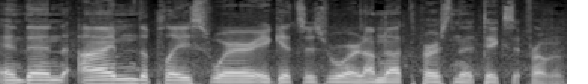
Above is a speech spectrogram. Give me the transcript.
And then I'm the place where it gets its reward. I'm not the person that takes it from him.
